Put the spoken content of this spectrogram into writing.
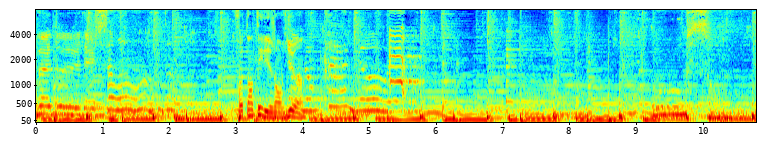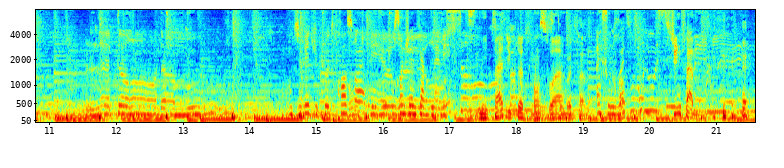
Rêve de descendre Faut tenter les gens vieux, hein. nos canaux Où sont les torrents d'amour? On dirait du Claude François, mais euh, je sens que je vais me faire blâmer. Ce n'est pas du Claude François, C'est votre femme. Ah, c'est une voix c'est une femme.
